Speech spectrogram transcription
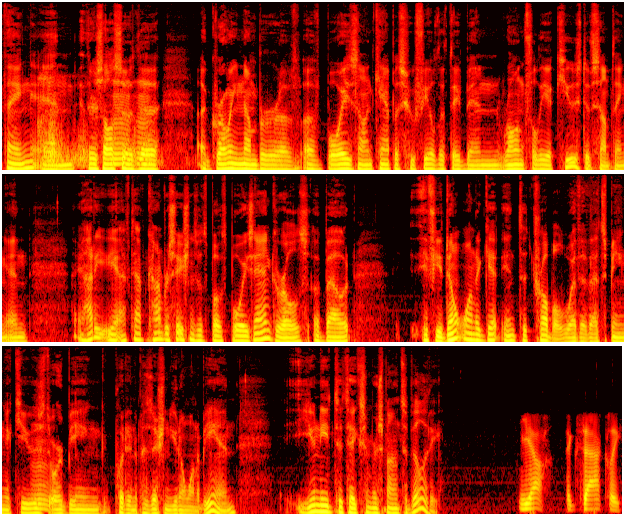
thing, and there's also mm-hmm. the a growing number of, of boys on campus who feel that they've been wrongfully accused of something. And how do you, you have to have conversations with both boys and girls about if you don't want to get into trouble, whether that's being accused mm. or being put in a position you don't want to be in, you need to take some responsibility. Yeah, exactly.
